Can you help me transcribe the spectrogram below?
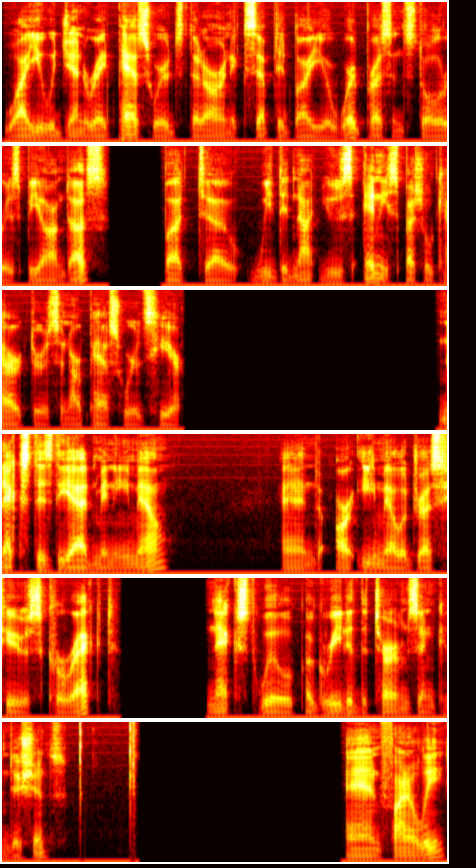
Why you would generate passwords that aren't accepted by your WordPress installer is beyond us, but uh, we did not use any special characters in our passwords here. Next is the admin email, and our email address here is correct. Next, we'll agree to the terms and conditions. And finally,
